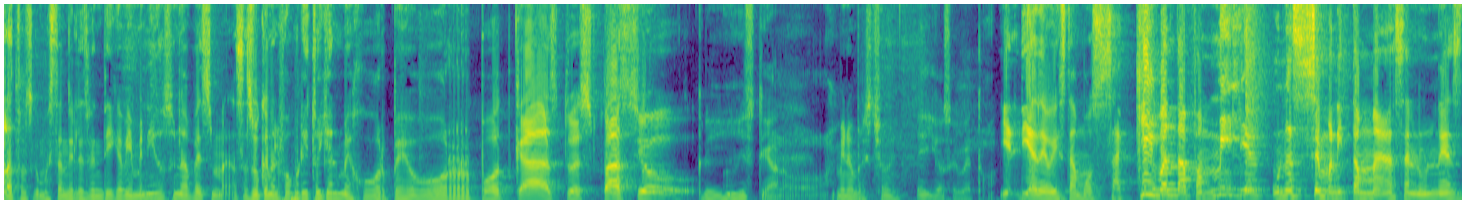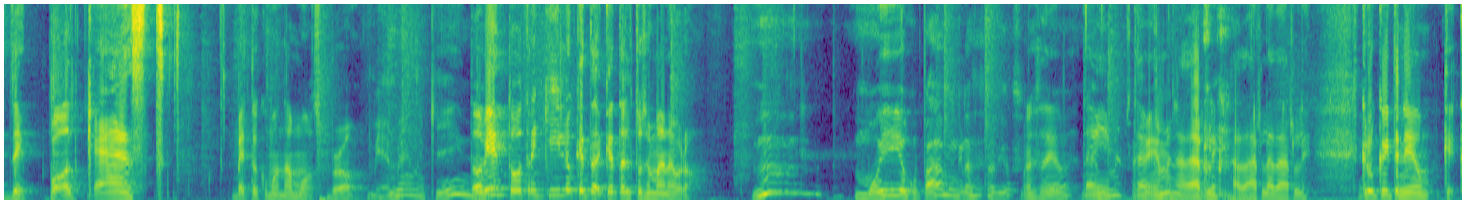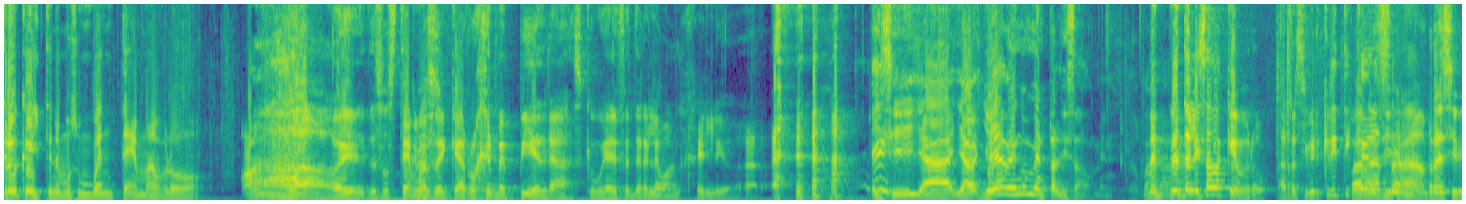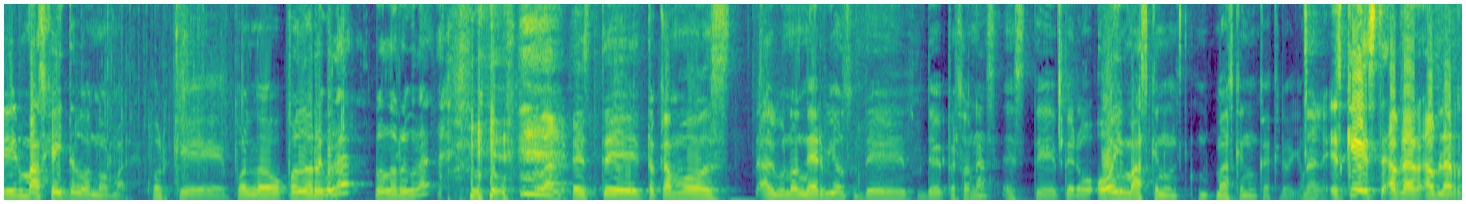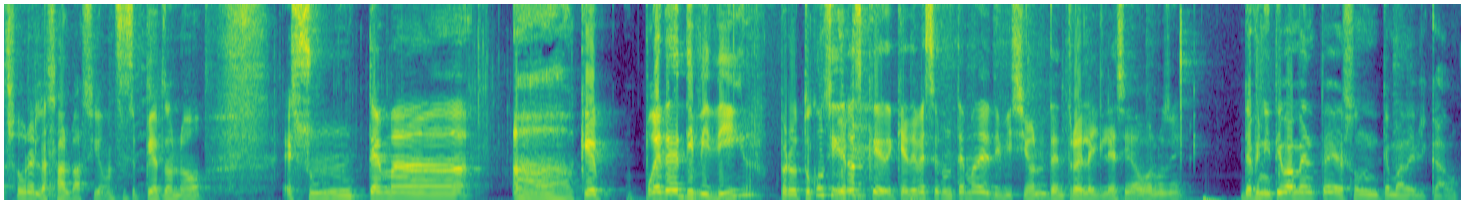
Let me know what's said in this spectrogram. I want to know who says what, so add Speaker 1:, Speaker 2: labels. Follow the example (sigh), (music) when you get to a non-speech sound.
Speaker 1: Hola a todos, ¿cómo están? Dios les bendiga. Bienvenidos una vez más a su canal favorito y al mejor, peor podcast, tu espacio.
Speaker 2: Cristiano.
Speaker 1: Mi nombre es Chuy.
Speaker 2: Y yo soy Beto.
Speaker 1: Y el día de hoy estamos aquí, banda familia. Una semanita más al lunes de podcast. Beto, ¿cómo andamos, bro?
Speaker 2: Bien, bien, aquí.
Speaker 1: ¿Todo bien? ¿Todo tranquilo? ¿Qué, tal- qué tal tu semana, bro?
Speaker 2: Mm, muy ocupada, men, gracias a Dios.
Speaker 1: Gracias a Dios. Está bien, man, está
Speaker 2: sí.
Speaker 1: bien, man, a darle, a darle, a darle. Creo que hoy teníamos, que- creo que hoy tenemos un buen tema, bro. Ah, ay, de esos temas de que arrojenme piedras, que voy a defender el evangelio. (laughs)
Speaker 2: Y sí, ya, ya, yo ya vengo mentalizado, men. Para,
Speaker 1: Men- ¿Mentalizado a qué, bro? ¿A recibir críticas?
Speaker 2: para recibir,
Speaker 1: a-
Speaker 2: recibir más hate de lo normal. Porque por lo, por lo regular, por lo regular,
Speaker 1: dale. (laughs)
Speaker 2: este, tocamos algunos nervios de, de personas, este, pero hoy más que, nun- más que nunca, creo yo.
Speaker 1: Dale. Es que este, hablar, hablar sobre la salvación, si se pierde o no, es un tema ah, que puede dividir, pero ¿tú consideras que, que debe ser un tema de división dentro de la iglesia o algo así?
Speaker 2: Definitivamente es un tema delicado.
